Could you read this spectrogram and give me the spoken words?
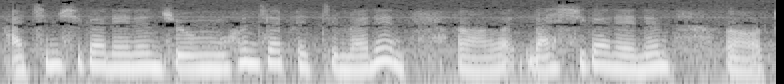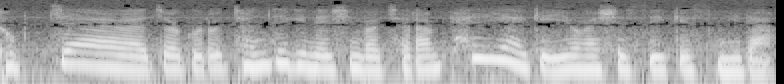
아침 시간에는 좀 혼잡했지만은 어, 낮 시간에는 어, 독자적으로 전세기 내신 것처럼 편리하게 이용하실 수 있겠습니다.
